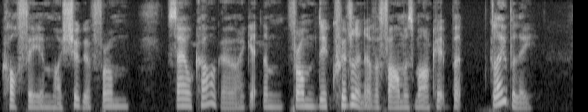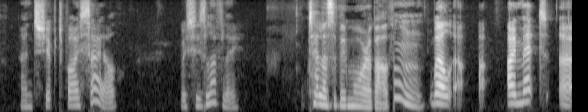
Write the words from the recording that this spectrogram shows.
coffee and my sugar from Sail Cargo. I get them from the equivalent of a farmer's market, but globally and shipped by sail, which is lovely. Tell us a bit more about. Hmm. Well, I met uh,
